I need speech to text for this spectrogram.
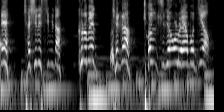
네, 자신 있습니다. 그러면 제가 천수경을 외워보지요.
